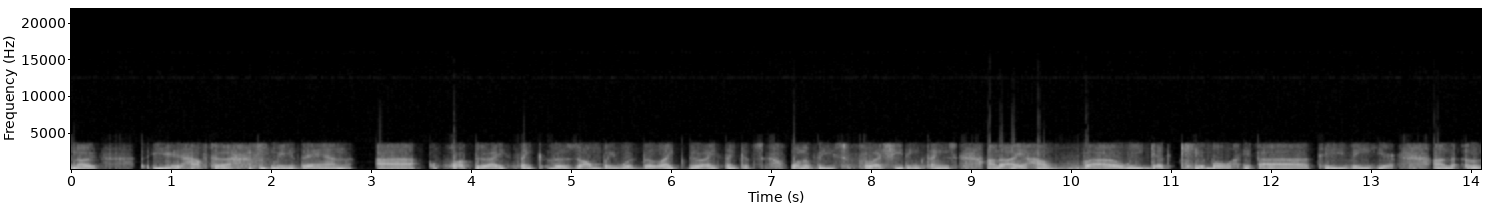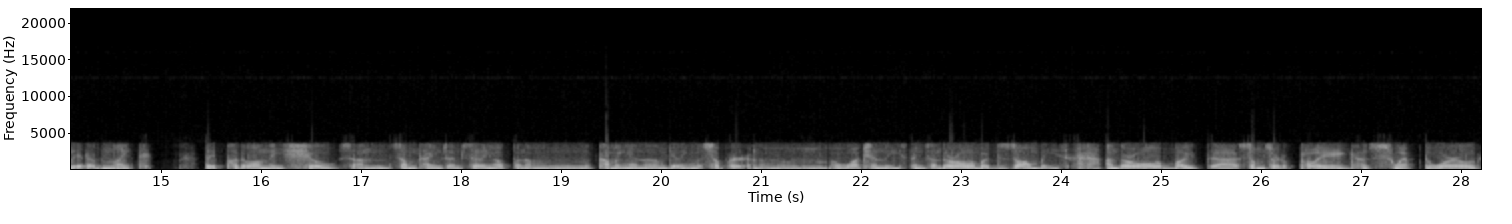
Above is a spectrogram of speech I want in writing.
Now, you have to ask me then uh, what do I think the zombie would be like? Do I think it's one of these flesh-eating things? And I have, uh, we get cable uh, TV here, and late at night they put on these shows, and sometimes I'm sitting up and I'm coming in and I'm getting my supper and I'm watching these things, and they're all about zombies, and they're all about uh, some sort of plague has swept the world,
